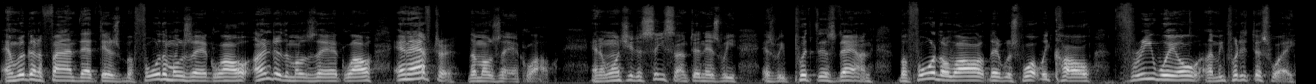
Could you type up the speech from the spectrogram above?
and we're going to find that there's before the Mosaic law, under the Mosaic law, and after the Mosaic law. And I want you to see something as we as we put this down. Before the law, there was what we call free will. Let me put it this way:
